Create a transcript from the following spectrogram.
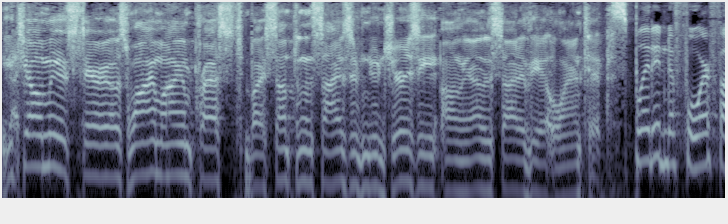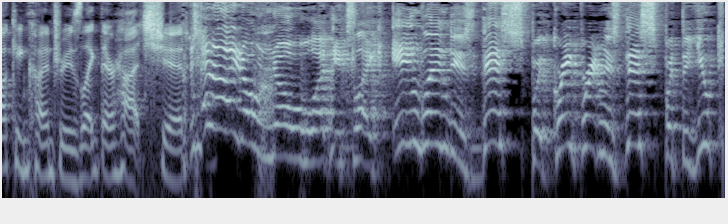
You tell me Asterios. Why am I impressed by something the size of New Jersey on the other side of the Atlantic? Split into four fucking countries like they're hot shit. And I don't know what it's like. England is this, but Great Britain is this, but the UK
